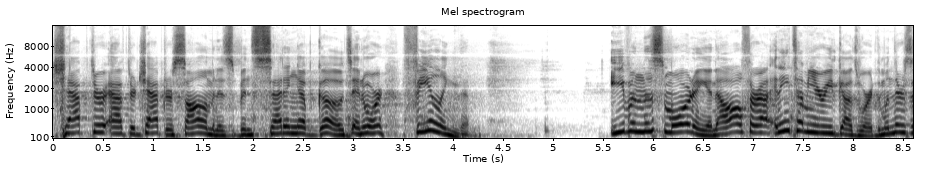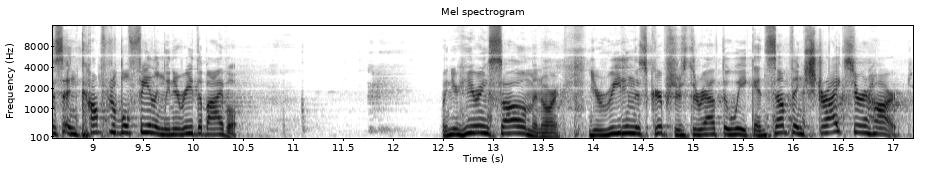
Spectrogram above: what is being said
Chapter after chapter, Solomon has been setting up goads and we're feeling them. Even this morning, and all throughout, anytime you read God's word, when there's this uncomfortable feeling when you read the Bible, when you're hearing Solomon or you're reading the scriptures throughout the week and something strikes your heart,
